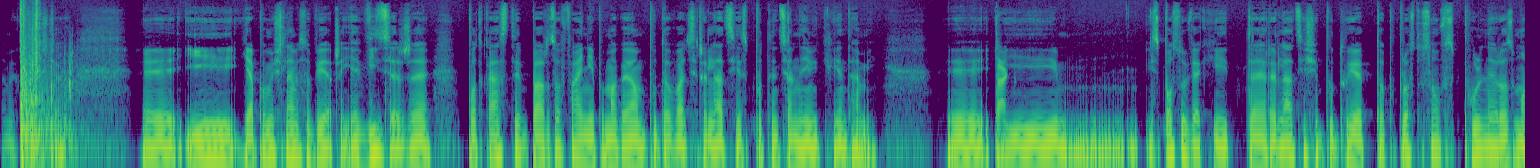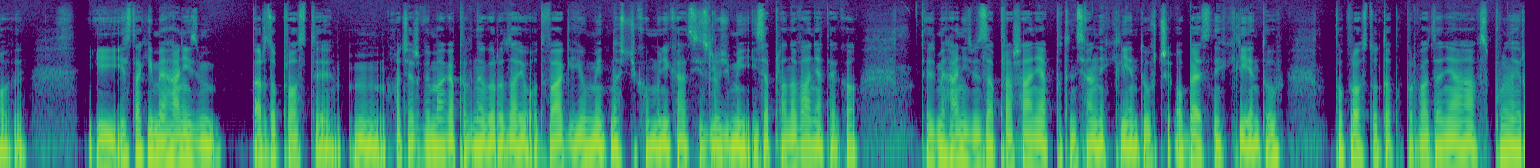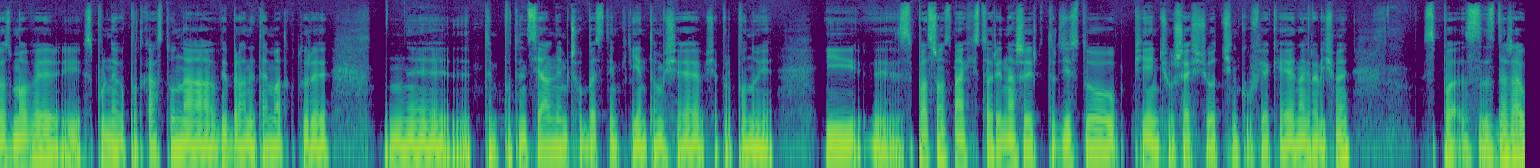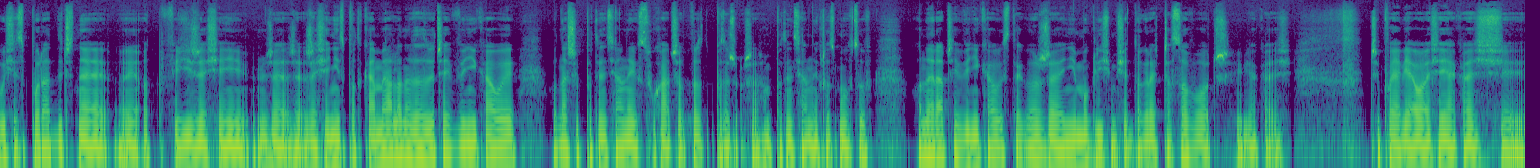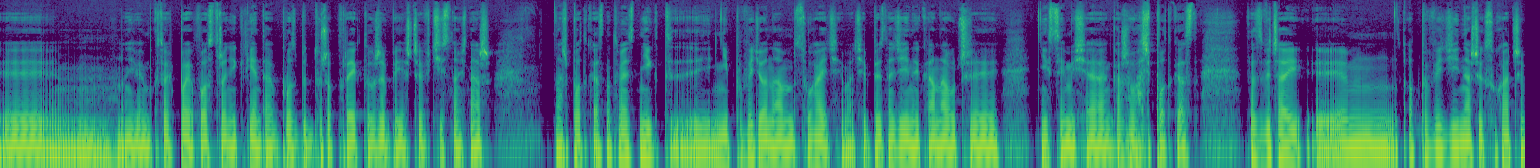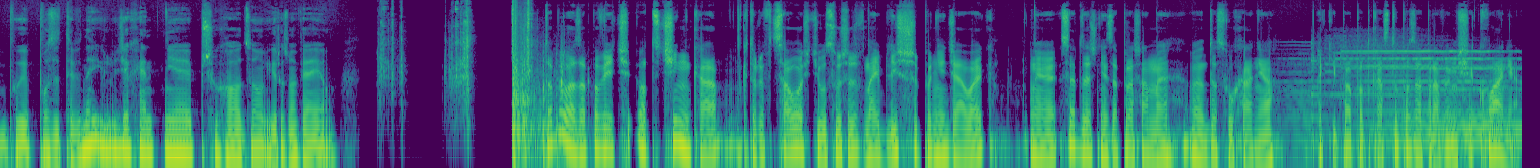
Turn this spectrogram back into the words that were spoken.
samych korzyściach. Y, I ja pomyślałem sobie, że ja widzę, że podcasty bardzo fajnie pomagają budować relacje z potencjalnymi klientami. Y, Tak. I, I sposób, w jaki te relacje się buduje, to po prostu są wspólne rozmowy. I jest taki mechanizm bardzo prosty, mm, chociaż wymaga pewnego rodzaju odwagi i umiejętności komunikacji z ludźmi i zaplanowania tego. To jest mechanizm zapraszania potencjalnych klientów czy obecnych klientów po prostu do poprowadzenia wspólnej rozmowy i wspólnego podcastu na wybrany temat, który y, tym potencjalnym czy obecnym klientom się, się proponuje. I y, patrząc na historię naszych 45-6 odcinków, jakie nagraliśmy, zdarzały się sporadyczne y, odpowiedzi, że się, że, że, że się nie spotkamy, ale one zazwyczaj wynikały od naszych potencjalnych słuchaczy, przepraszam, potencjalnych rozmówców. One raczej wynikały z tego, że nie mogliśmy się dograć czasowo, czy jakaś czy pojawiała się jakaś, yy, no nie wiem, ktoś po, po stronie klienta było zbyt dużo projektów, żeby jeszcze wcisnąć nasz, nasz podcast, natomiast nikt yy, nie powiedział nam, słuchajcie, macie beznadziejny kanał, czy nie chce mi się angażować w podcast. Zazwyczaj yy, odpowiedzi naszych słuchaczy były pozytywne i ludzie chętnie przychodzą i rozmawiają. To była zapowiedź odcinka, który w całości usłyszysz w najbliższy poniedziałek. E, Serdecznie zapraszamy e, do słuchania. Ekipa podcastu Poza Prawem się kłania.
